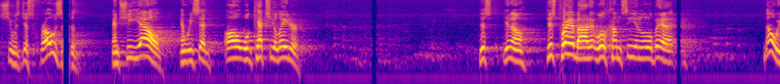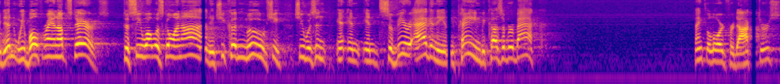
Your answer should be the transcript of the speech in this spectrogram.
she was just frozen. And she yelled and we said, Oh, we'll catch you later. Just, you know, just pray about it. We'll come see you in a little bit. No, we didn't. We both ran upstairs to see what was going on, and she couldn't move. She, she was in, in, in severe agony and pain because of her back. Thank the Lord for doctors,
